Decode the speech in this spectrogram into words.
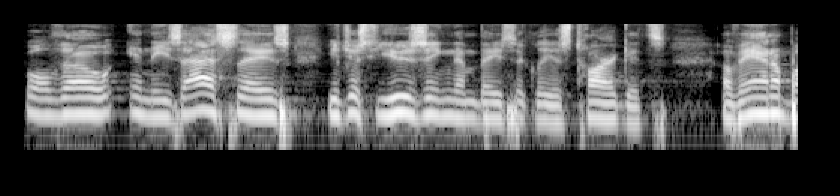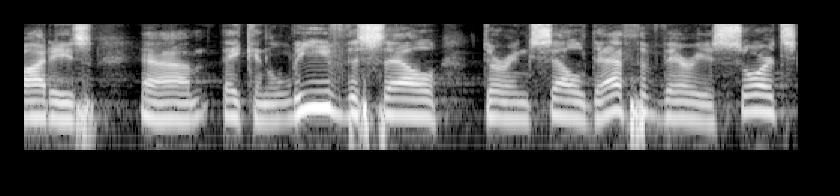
although in these assays, you're just using them basically as targets of antibodies. Um, they can leave the cell during cell death of various sorts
